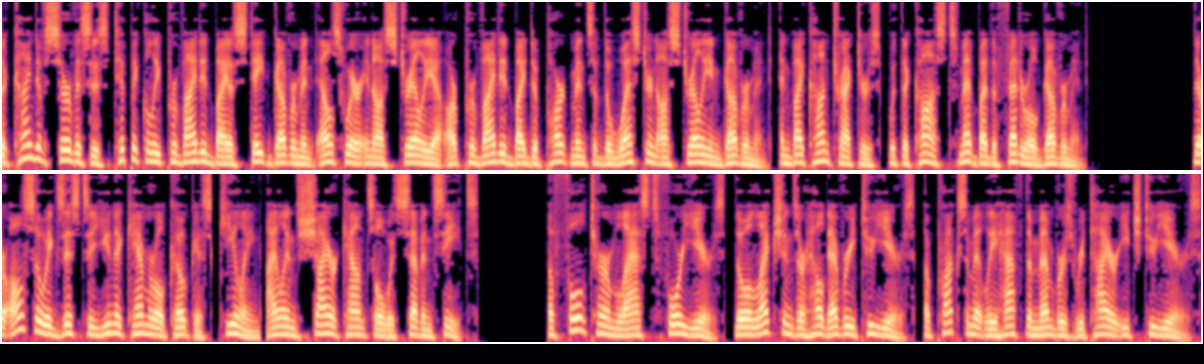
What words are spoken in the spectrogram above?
The kind of services typically provided by a state government elsewhere in Australia are provided by departments of the Western Australian Government, and by contractors, with the costs met by the federal government. There also exists a unicameral Cocos Keeling Islands Shire Council with seven seats. A full term lasts four years, though elections are held every two years, approximately half the members retire each two years.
